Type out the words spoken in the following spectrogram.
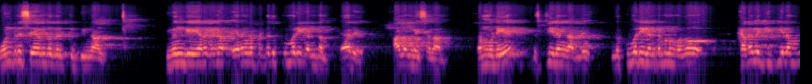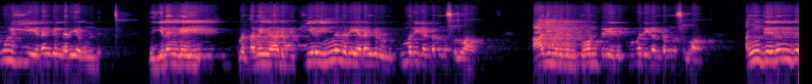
ஒன்று சேர்ந்ததற்கு பின்னால் இவங்க இறங்க இறங்கப்பட்டது குமரி கண்டம். யாரு? ஆதம் அலி இஸ்லாம் நம்முடைய இந்த ஸ்ரீலங்கா இந்த குமரி கண்டம்னு முதல் கடலுக்கு கீழே மூழ்கிய இடங்கள் நிறைய உண்டு. இந்த இலங்கை நம்ம தமிழ்நாடுக்கு கீழே இன்னும் நிறைய இடங்கள் உண்டு. குமரி கண்டம்னு சொல்லுவாங்க. ஆதி மனிதன் தோன்றியது குமரி கண்டம்னு சொல்லுவாங்க. அங்கிருந்து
